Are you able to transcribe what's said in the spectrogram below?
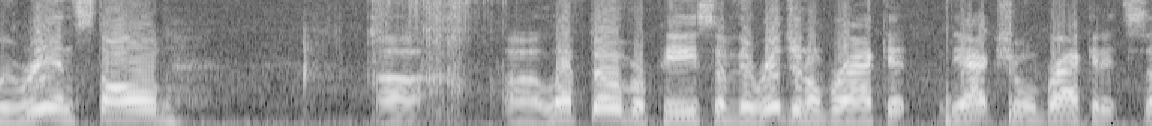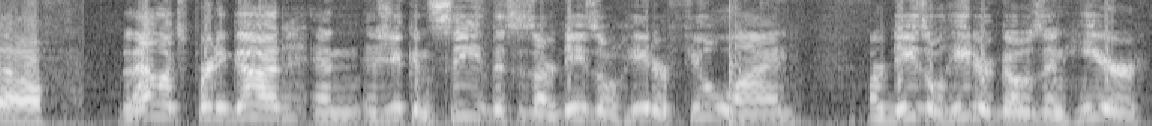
We reinstalled uh, a leftover piece of the original bracket, the actual bracket itself. But that looks pretty good, and as you can see, this is our diesel heater fuel line. Our diesel heater goes in here,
